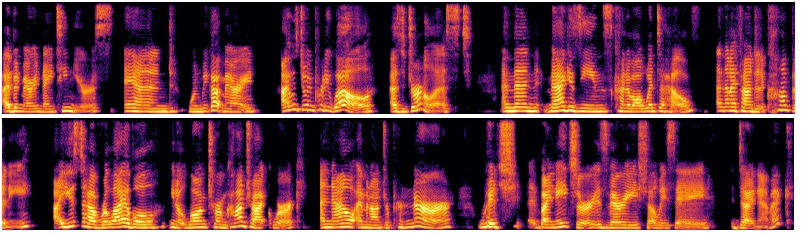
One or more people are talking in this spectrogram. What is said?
I've been married 19 years. And when we got married, I was doing pretty well as a journalist. And then magazines kind of all went to hell. And then I founded a company. I used to have reliable, you know, long-term contract work, and now I'm an entrepreneur, which by nature is very, shall we say, dynamic.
